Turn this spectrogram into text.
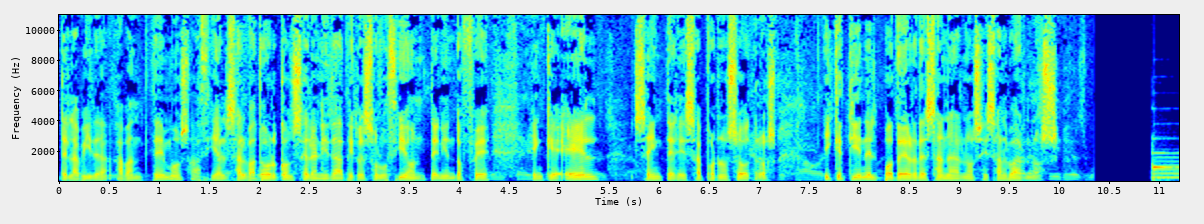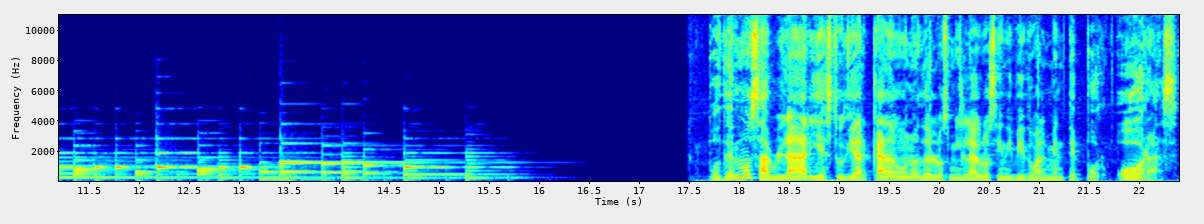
de la vida avancemos hacia el Salvador con serenidad y resolución, teniendo fe en que Él se interesa por nosotros y que tiene el poder de sanarnos y salvarnos. Podemos hablar y estudiar cada uno de los milagros individualmente por horas,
